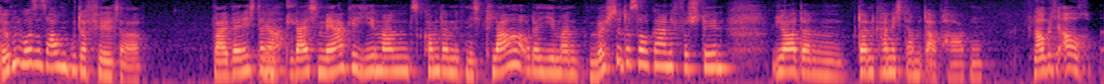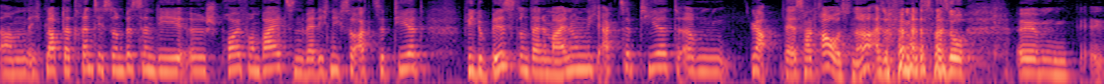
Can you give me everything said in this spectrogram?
irgendwo ist es auch ein guter Filter. Weil wenn ich dann ja. gleich merke, jemand kommt damit nicht klar oder jemand möchte das auch gar nicht verstehen, ja, dann, dann kann ich damit abhaken. Glaube ich auch. Ähm, ich glaube, da trennt sich so ein bisschen die äh, Spreu vom Weizen. Wer dich nicht so akzeptiert, wie du bist und deine Meinung nicht akzeptiert, ähm, ja, der ist halt raus. Ne? Also wenn man das mal so ähm, äh,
